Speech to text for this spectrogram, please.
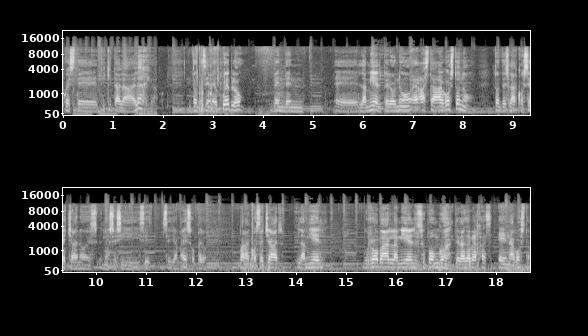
pues te, te quita la alergia. Entonces en el pueblo venden eh, la miel, pero no hasta agosto no. Entonces la cosecha, no, no sé si se, se llama eso, pero van a cosechar la miel robar la miel, supongo, de las abejas en agosto.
